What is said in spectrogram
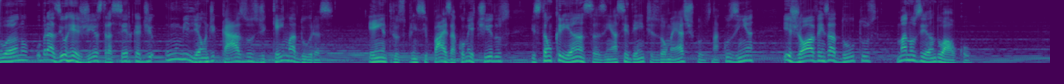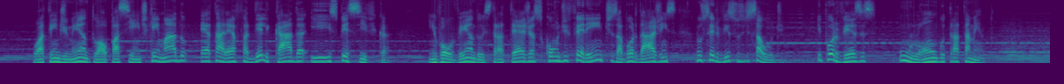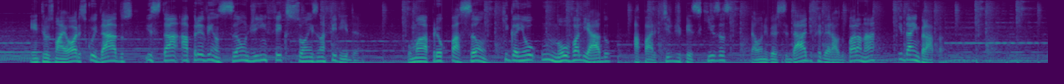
Todo ano, o Brasil registra cerca de um milhão de casos de queimaduras. Entre os principais acometidos estão crianças em acidentes domésticos na cozinha e jovens adultos manuseando álcool. O atendimento ao paciente queimado é tarefa delicada e específica, envolvendo estratégias com diferentes abordagens nos serviços de saúde e, por vezes, um longo tratamento. Entre os maiores cuidados está a prevenção de infecções na ferida, uma preocupação que ganhou um novo aliado a partir de pesquisas da Universidade Federal do Paraná e da Embrapa.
